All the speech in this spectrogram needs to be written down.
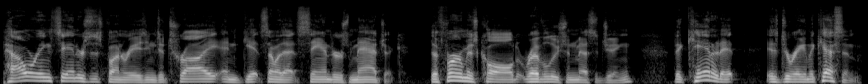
powering Sanders' fundraising to try and get some of that Sanders magic. The firm is called Revolution Messaging. The candidate is DeRay McKesson.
